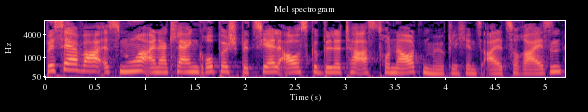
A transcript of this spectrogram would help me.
Bisher war es nur einer kleinen Gruppe speziell ausgebildeter Astronauten möglich, ins All zu reisen,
